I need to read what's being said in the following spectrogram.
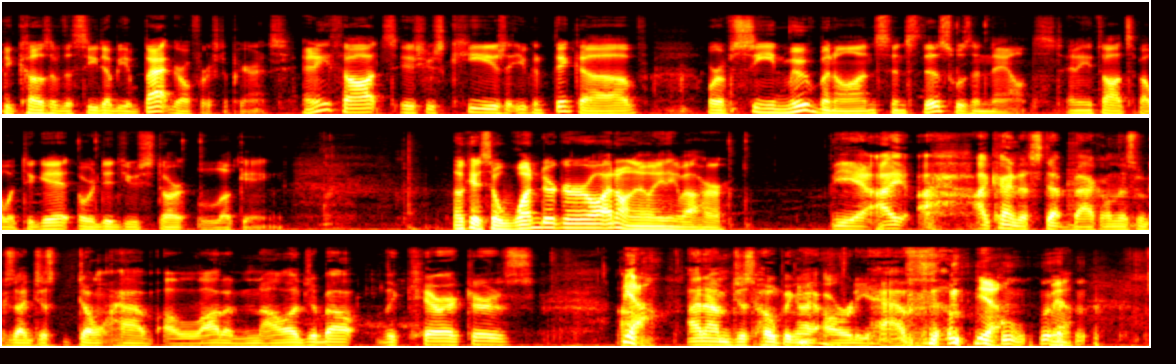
because of the CW Batgirl first appearance. Any thoughts, issues, keys that you can think of or have seen movement on since this was announced? Any thoughts about what to get, or did you start looking? Okay, so Wonder Girl, I don't know anything about her. Yeah, I I kind of stepped back on this one because I just don't have a lot of knowledge about the characters, Yeah, and I'm just hoping I already have them. yeah, yeah.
